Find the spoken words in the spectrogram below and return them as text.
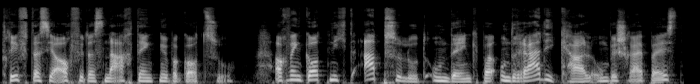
trifft das ja auch für das Nachdenken über Gott zu. Auch wenn Gott nicht absolut undenkbar und radikal unbeschreibbar ist,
